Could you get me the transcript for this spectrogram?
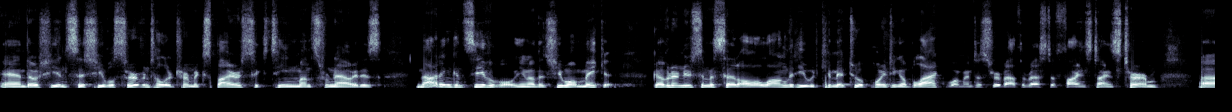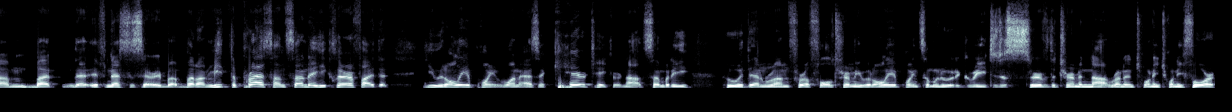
And though she insists she will serve until her term expires 16 months from now, it is not inconceivable, you know, that she won't make it. Governor Newsom has said all along that he would commit to appointing a black woman to serve out the rest of Feinstein's term, um, but if necessary. But but on Meet the Press on Sunday, he clarified that he would only appoint one as a caretaker, not somebody who would then run for a full term. He would only appoint someone who would agree to just serve the term and not run in 2024,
